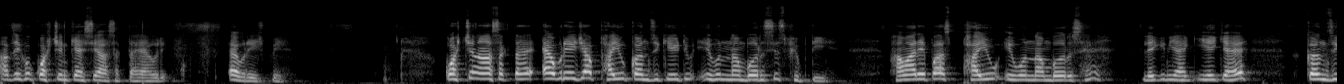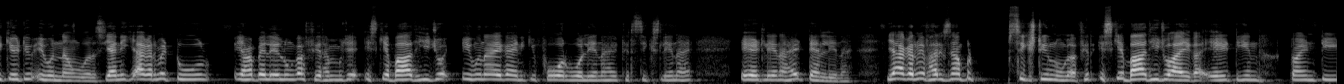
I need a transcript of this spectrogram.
अब देखो क्वेश्चन कैसे आ सकता है एवरेज पे। क्वेश्चन आ सकता है average of five consecutive even numbers is fifty हमारे पास फाइव इवन नंबर्स है, लेकिन यह, ये क्या है? कंजिकेटिव इवन नंबर्स यानी कि अगर मैं टू यहाँ पे ले लूँगा, फिर हम मुझे इसके बाद ही जो इवन आएगा, यानी कि फोर वो लेना है, फिर सिक्स लेना है एट लेना है टेन लेना है। या अगर मैं फॉर एग्जांपल सिक्सटीन लूँगा, फिर इसके बाद ही जो आएगा eighteen twenty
